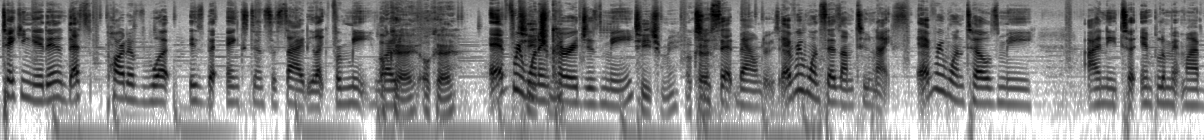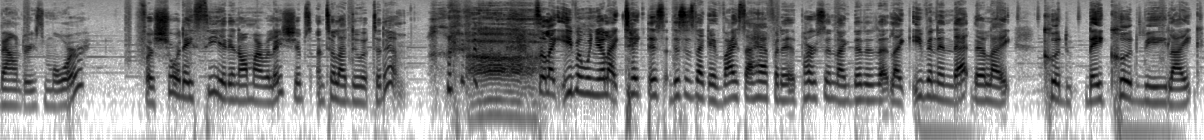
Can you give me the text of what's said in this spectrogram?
taking it in, that's part of what is the angst in society. Like for me, right? okay, okay. Everyone Teach encourages me, Teach me. Okay. to set boundaries. Everyone says I'm too nice. Everyone tells me I need to implement my boundaries more. For sure, they see it in all my relationships until I do it to them. Ah. So like even when you're like, take this, this is like advice I have for the person, like da, da, da, like even in that they're like, could they could be like,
